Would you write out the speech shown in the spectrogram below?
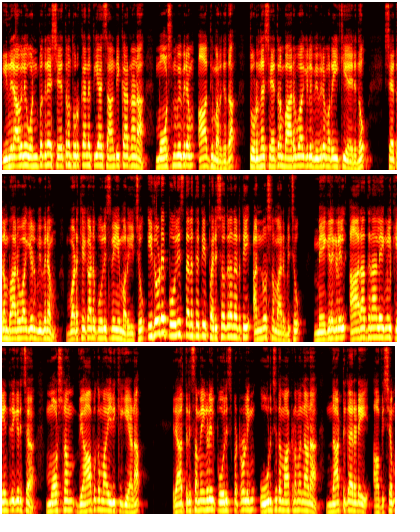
ഇന്ന് രാവിലെ ഒൻപതിന് ക്ഷേത്രം തുറക്കാനെത്തിയ ശാന്തിക്കാരനാണ് മോഷണ വിവരം ആദ്യം അറിഞ്ഞത്. തുടർന്ന് ക്ഷേത്രം ഭാരവാഹികളെ വിവരം അറിയിക്കുകയായിരുന്നു. ക്ഷേത്രം ഭാരവാഹികൾ വിവരം വടക്കേക്കാട് പോലീസിനെയും അറിയിച്ചു. ഇതോടെ പോലീസ് സ്ഥലത്തെത്തി പരിശോധന നടത്തി അന്വേഷണം ആരംഭിച്ചു. മേഖലകളിൽ ആരാധനാലയങ്ങൾ കേന്ദ്രീകരിച്ച് മോഷണം വ്യാപകമായിരിക്കുകയാണ്. രാത്രി സമയങ്ങളിൽ പോലീസ് പട്രോളിംഗ് ഊർജിതമാക്കണമെന്നാണ് നാട്ടുകാരുടെ ആവശ്യം.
